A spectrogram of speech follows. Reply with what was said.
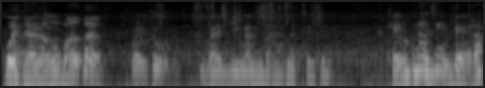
udah lama banget wah itu bajingan banget sih cuy kayak lu pernah sih berak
